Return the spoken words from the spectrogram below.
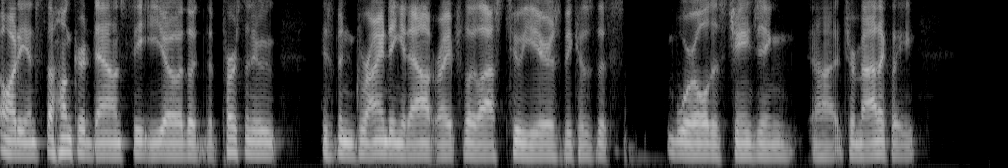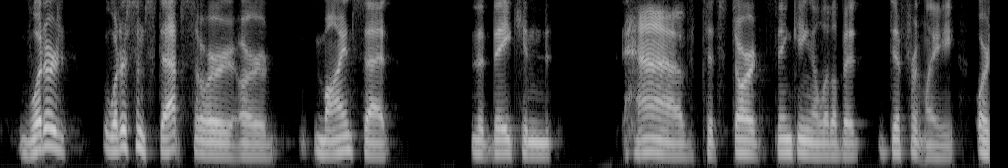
audience, the hunkered down CEO, the the person who has been grinding it out right for the last two years because this world is changing uh, dramatically. What are what are some steps or or mindset that they can have to start thinking a little bit differently, or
